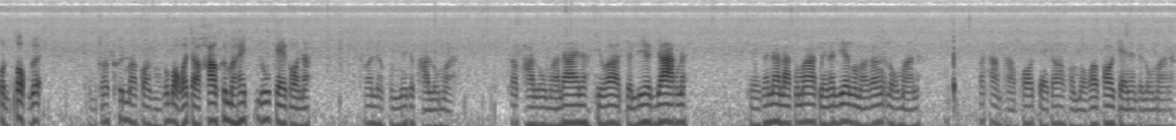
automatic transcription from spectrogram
ฝนตกด้วย ผมก็ขึ้นมาก่อนผมก็บอกว่าจะเอาข้าวขึ้นมาให้ลูกแกก่อนนะก็เดี๋ยวผมเนี่ยจะพาลงมาก็พาลงมาได้นะที่ว่าจะเรียกยากนะแกก็น่ารักมากเลยนะเรียกลงมาก็ลงมานะก็ถามหาพ่อแกก็ผมบอกว่าพ่อแกเนี่ยจะลงมานะ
